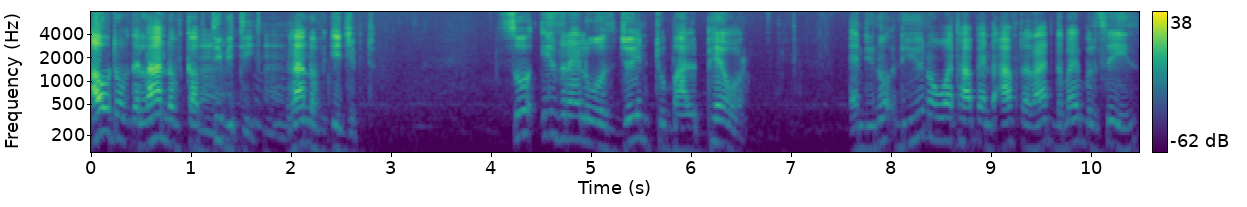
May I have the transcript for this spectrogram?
out of the land of mm. captivity, mm. land of Egypt. So Israel was joined to Baal Peor. And you know, do you know what happened after that? The Bible says,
